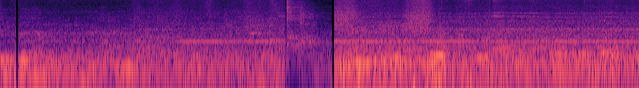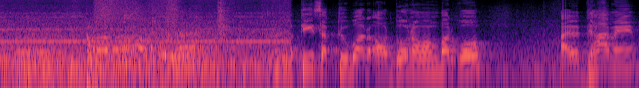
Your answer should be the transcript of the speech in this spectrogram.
रहेगा तीस अक्टूबर और दो नवंबर को अयोध्या में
